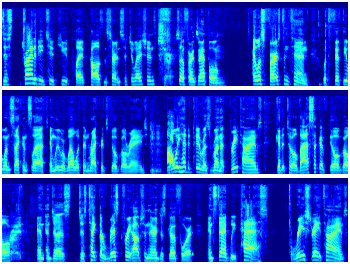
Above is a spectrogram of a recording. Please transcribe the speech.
just trying to be too cute play calls in certain situations. Sure. So, for example, it was first and 10 with 51 seconds left, and we were well within Reichard's field goal range. Mhm. All we had to do was run it three times, get it to a last second field goal, Right. and then just just take the risk free option there and just go for it. Instead, we pass three straight times,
